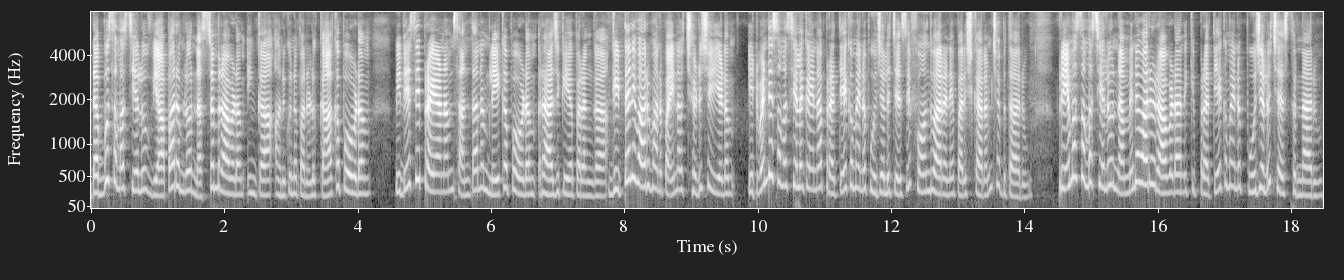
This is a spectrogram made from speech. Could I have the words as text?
డబ్బు సమస్యలు వ్యాపారంలో నష్టం రావడం ఇంకా అనుకున్న పనులు కాకపోవడం విదేశీ ప్రయాణం సంతానం లేకపోవడం రాజకీయ పరంగా. గిట్టని వారు మన పైన చెడు చేయడం ఎటువంటి సమస్యలకైనా ప్రత్యేకమైన పూజలు చేసి ఫోన్ ద్వారానే పరిష్కారం చెబుతారు. ప్రేమ సమస్యలు నమ్మిన వారు రావడానికి ప్రత్యేకమైన పూజలు చేస్తున్నారు.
